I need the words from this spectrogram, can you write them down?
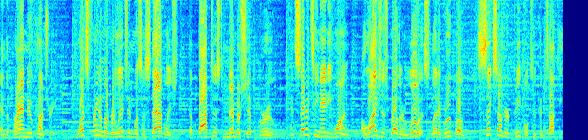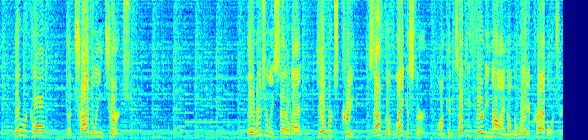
in the brand new country. Once freedom of religion was established, the Baptist membership grew. In 1781, Elijah's brother Lewis led a group of 600 people to Kentucky. They were called the Traveling Church. They originally settled at Gilbert's Creek, south of Lancaster, on Kentucky 39 on the way to Crab Orchard.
